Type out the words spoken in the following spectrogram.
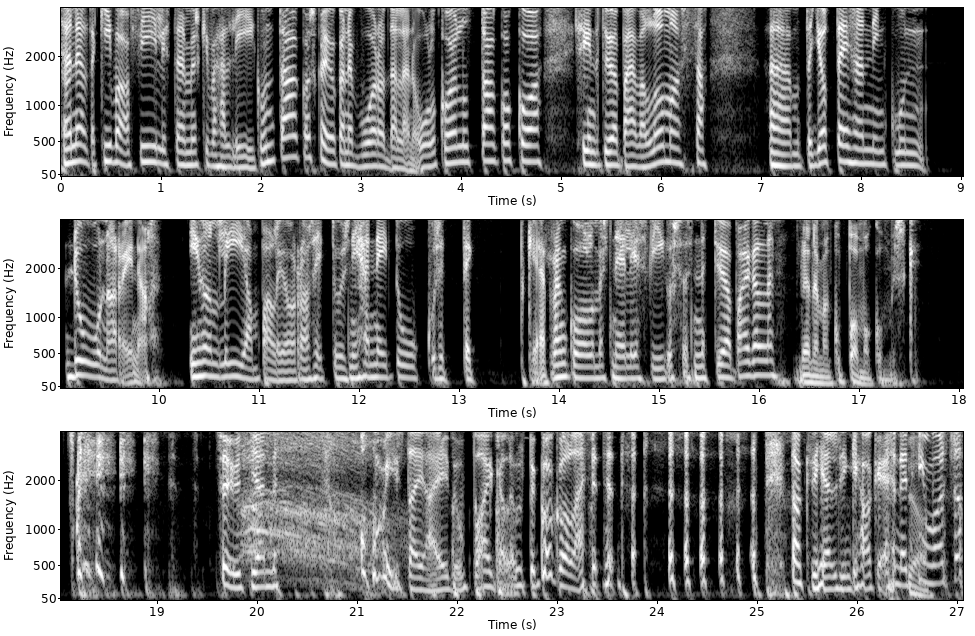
häneltä kivaa fiilistä ja myöskin vähän liikuntaa, koska jokainen vuoro tällainen ulkoiluttaa kokoa siinä työpäivän lomassa. Ää, mutta jottei hän niin kuin duunarina ihan liian paljon rasittuisi, niin hän ei tuukku sitten kerran kolmes, neljäs viikossa sinne työpaikalle. Enemmän kuin pomokummiski. Se nyt jännä. Omistaja ei tule paikalle, mutta koko lähetetään. Taksi Helsinki hakee hänet Joo. himasta.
